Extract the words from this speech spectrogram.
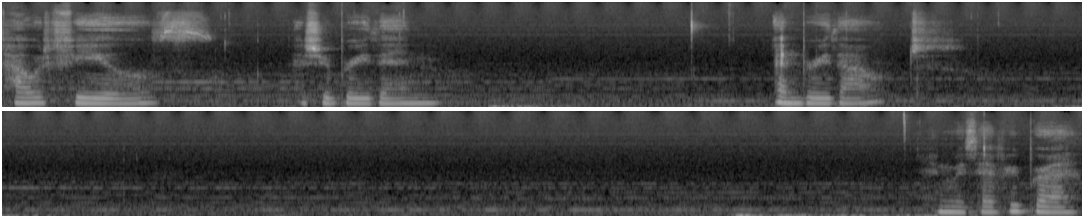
how it feels as you breathe in and breathe out. And with every breath,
